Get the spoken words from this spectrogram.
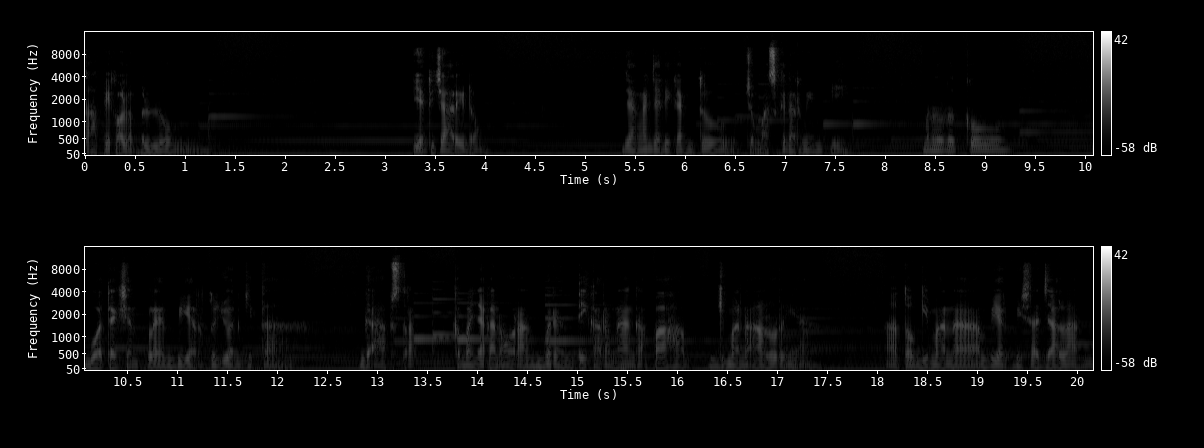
Tapi kalau belum, ya dicari dong. Jangan jadikan itu cuma sekedar mimpi Menurutku, buat action plan biar tujuan kita nggak abstrak. Kebanyakan orang berhenti karena nggak paham gimana alurnya, atau gimana biar bisa jalan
